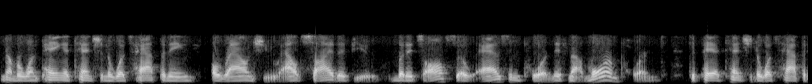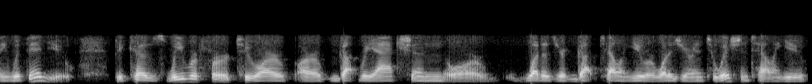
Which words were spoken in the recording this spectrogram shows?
number one, paying attention to what's happening around you, outside of you. But it's also as important, if not more important, to pay attention to what's happening within you. Because we refer to our, our gut reaction or what is your gut telling you or what is your intuition telling you.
